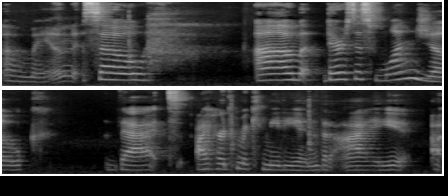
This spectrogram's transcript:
Oh man. So um there's this one joke that I heard from a comedian that I I,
